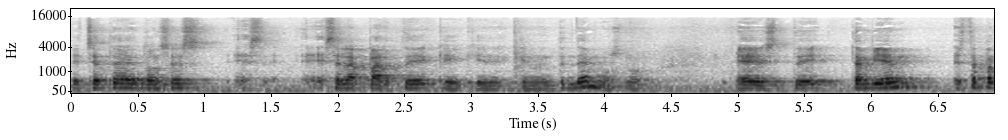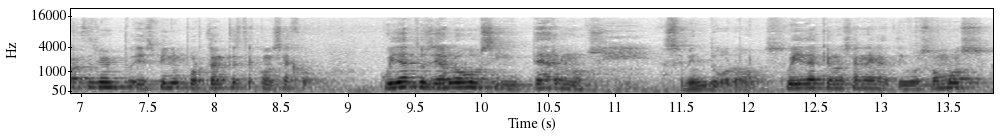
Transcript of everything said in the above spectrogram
etcétera. Entonces, es- esa es la parte que, que- que no entendemos, ¿no? Este, también, esta parte es bien, es bien importante, este consejo. Cuida tus diálogos internos. Soy bien duro. Cuida que no sean negativos. Somos...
